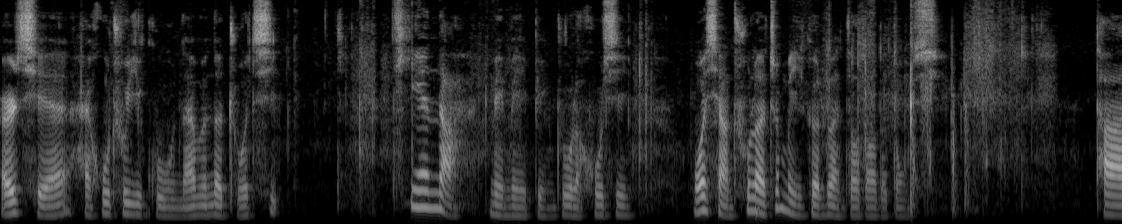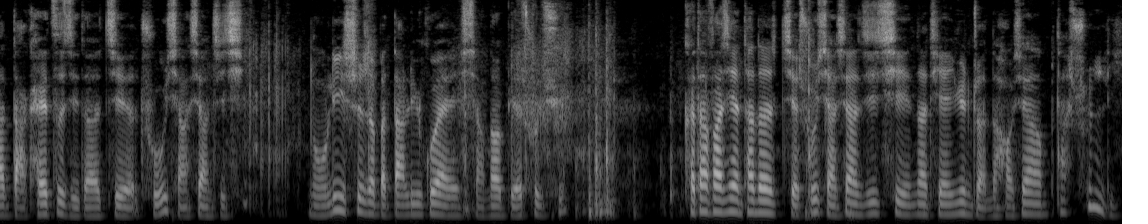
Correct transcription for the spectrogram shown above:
而且还呼出一股难闻的浊气。天哪！妹妹屏住了呼吸，我想出了这么一个乱糟糟的东西。她打开自己的解除想象机器，努力试着把大绿怪想到别处去。可她发现她的解除想象机器那天运转的好像不大顺利。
